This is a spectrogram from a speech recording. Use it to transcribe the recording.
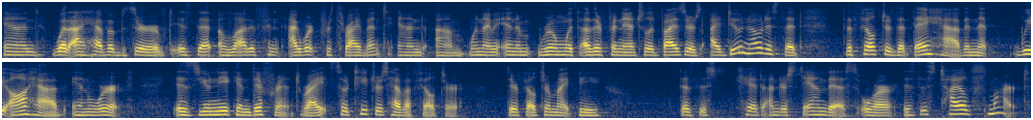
And what I have observed is that a lot of, fin- I work for Thrivent, and um, when I'm in a room with other financial advisors, I do notice that the filter that they have and that we all have in work is unique and different, right? So teachers have a filter. Their filter might be, does this kid understand this? Or is this child smart?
